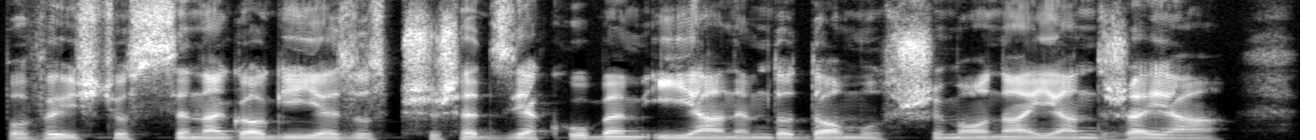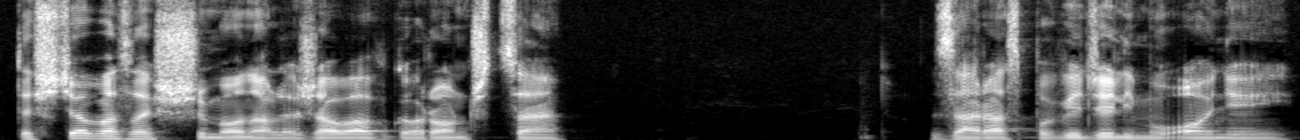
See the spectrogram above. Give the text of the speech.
Po wyjściu z synagogi Jezus przyszedł z Jakubem i Janem do domu Szymona i Andrzeja. Teściowa zaś Szymona leżała w gorączce. Zaraz powiedzieli mu o niej.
